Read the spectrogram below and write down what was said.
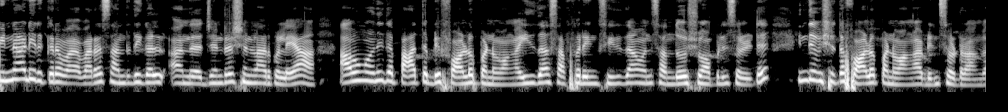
பின்னாடி இருக்கிற வ வர சந்ததிகள் அந்த ஜென்ரேஷன்லாம் இருக்கும் இல்லையா அவங்க வந்து இதை பார்த்து அப்படியே ஃபாலோ பண்ணுவாங்க. இதுதான் சஃபரிங்ஸ் இதுதான் வந்து சந்தோஷம் அப்படின்னு சொல்லிட்டு இந்த விஷயத்த ஃபாலோ பண்ணுவாங்க அப்படின்னு சொல்கிறாங்க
